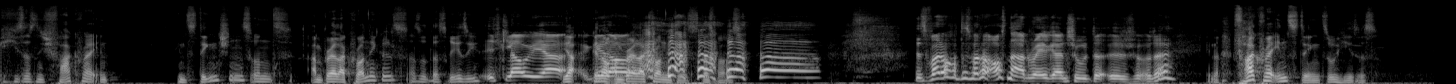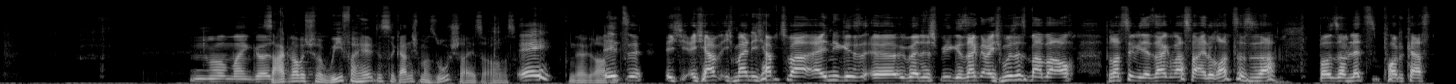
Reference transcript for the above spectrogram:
Hieß das nicht Far Cry In Instinctions und Umbrella Chronicles, also das Resi? Ich glaube ja. Ja, genau, Umbrella Chronicles, das war's. Das war doch, das war doch auch eine Art Railgun-Shooter, äh, oder? Genau. Far Cry Instinct, so hieß es. Oh mein Gott. Sah, glaube ich, für Wii-Verhältnisse gar nicht mal so scheiße aus. Ey, Von der Grafik. äh, ich, ich habe, ich meine, ich habe zwar einiges äh, über das Spiel gesagt, aber ich muss jetzt mal aber auch trotzdem wieder sagen, was für ein Rotz das war bei unserem letzten Podcast.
